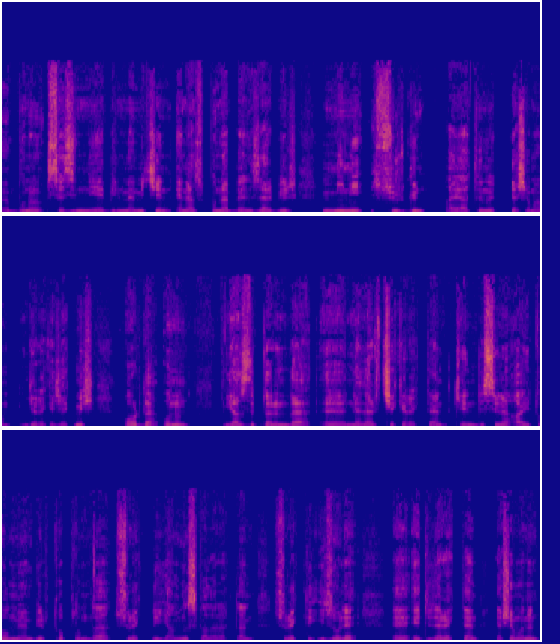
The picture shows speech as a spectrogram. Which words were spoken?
e, bunu sezinleyebilmem için en az buna benzer bir mini sürgün hayatını yaşamam gerekecekmiş. Orada onun yazdıklarında e, neler çekerekten kendisine ait olmayan bir toplumda sürekli yalnız kalaraktan sürekli izole e, edilerekten yaşamanın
